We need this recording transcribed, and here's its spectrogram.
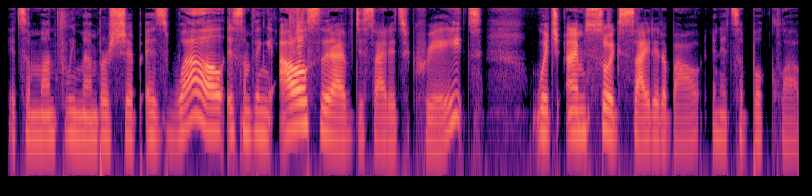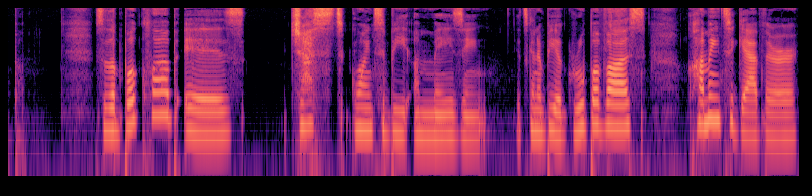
It's a monthly membership as well as something else that I've decided to create, which I'm so excited about, and it's a book club. So the book club is just going to be amazing. It's going to be a group of us coming together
